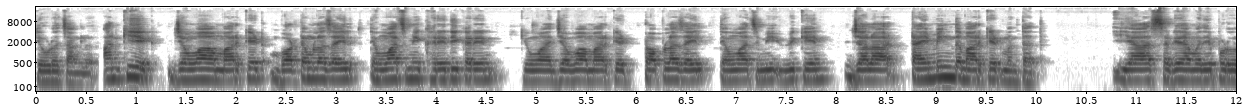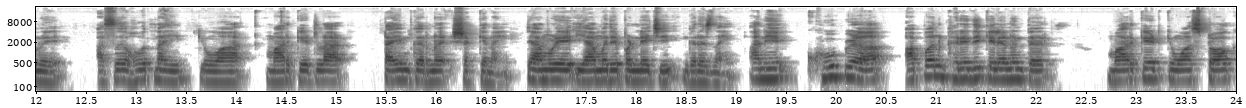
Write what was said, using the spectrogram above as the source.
तेवढं चांगलं. आणखी एक जेव्हा मार्केट बॉटमला जाईल तेव्हाच मी खरेदी करेन किंवा जेव्हा मार्केट टॉपला जाईल तेव्हाच मी विकेन ज्याला टायमिंग द मार्केट म्हणतात. या सगळ्यामध्ये पडू नये. असं होत नाही किंवा मार्केटला टाईम करणं शक्य नाही. त्यामुळे यामध्ये पडण्याची गरज नाही. आणि खूप वेळा आपण खरेदी केल्यानंतर मार्केट किंवा स्टॉक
